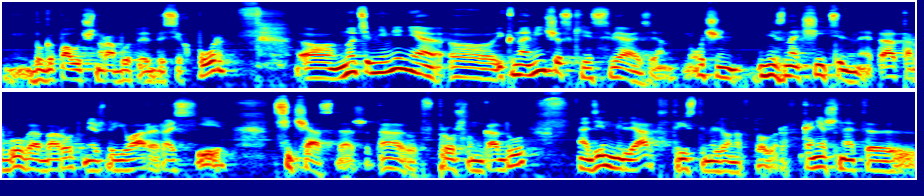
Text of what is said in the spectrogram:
благополучно работает до сих пор. А, но, тем не менее, э, экономические связи очень незначительные. Да, торговый оборот между ЮАР и Россией сейчас даже, да, вот в прошлом году 1 миллиард 300 миллионов долларов. Конечно, это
